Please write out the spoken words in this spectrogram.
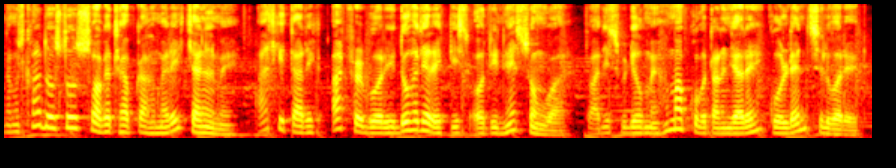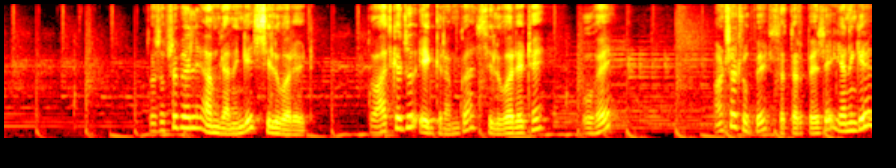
नमस्कार दोस्तों, स्वागत है आपका हमारे चैनल में। आज की तारीख 8 फरवरी 2021 और दिन है सोमवार। तो आज इस वीडियो में हम आपको बताने जा रहे हैं गोल्ड एंड सिल्वर रेट। तो सबसे पहले हम जानेंगे सिल्वर रेट। तो आज का जो एक ग्राम का सिल्वर रेट है, वो है अड़सठ रुपये सत्तर पैसे, यानी कि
